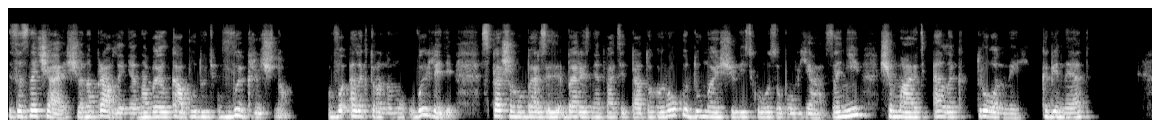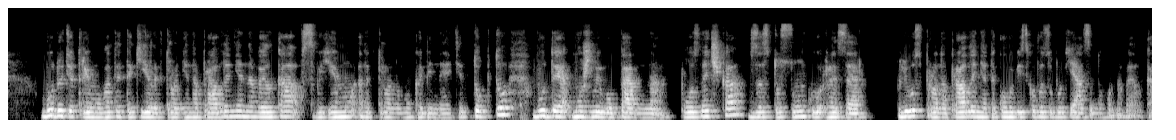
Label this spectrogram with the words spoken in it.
зазначає, що направлення на ВЛК будуть виключно в електронному вигляді з 1 березня 2025 року. Думаю, що військовозобов'язані, що мають електронний кабінет, будуть отримувати такі електронні направлення на ВЛК в своєму електронному кабінеті. Тобто буде можливо певна позначка в застосунку резерв плюс про направлення такого військовозобов'язаного на ВЛК.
